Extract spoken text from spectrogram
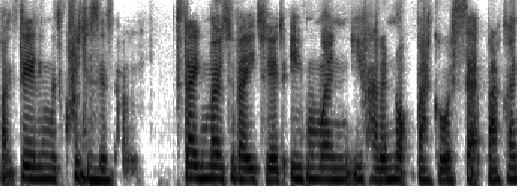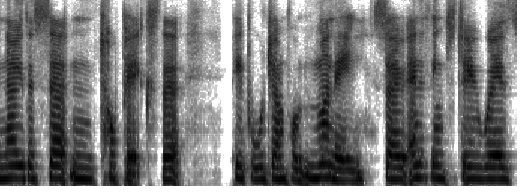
like dealing with criticism, mm-hmm. staying motivated even when you've had a knockback or a setback. I know there's certain topics that people will jump on money. So anything to do with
